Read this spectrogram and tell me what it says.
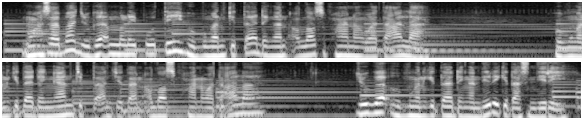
Muhasabah juga meliputi hubungan kita dengan Allah Subhanahu wa taala. Hubungan kita dengan ciptaan-ciptaan Allah Subhanahu wa taala, juga hubungan kita dengan diri kita sendiri.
